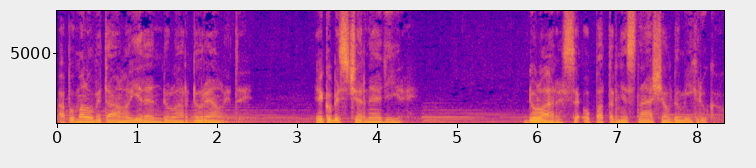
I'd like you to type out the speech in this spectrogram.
a pomalu vytáhl jeden dolar do reality. Jakoby z černé díry. Dolar se opatrně snášel do mých rukou.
